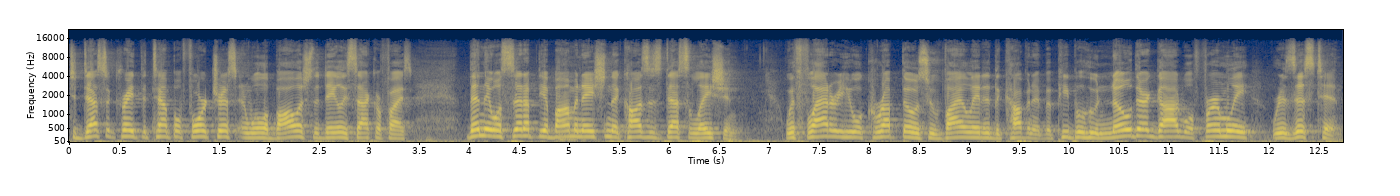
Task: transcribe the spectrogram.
to desecrate the temple fortress and will abolish the daily sacrifice. Then they will set up the abomination that causes desolation. With flattery, he will corrupt those who violated the covenant, but people who know their God will firmly resist him.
